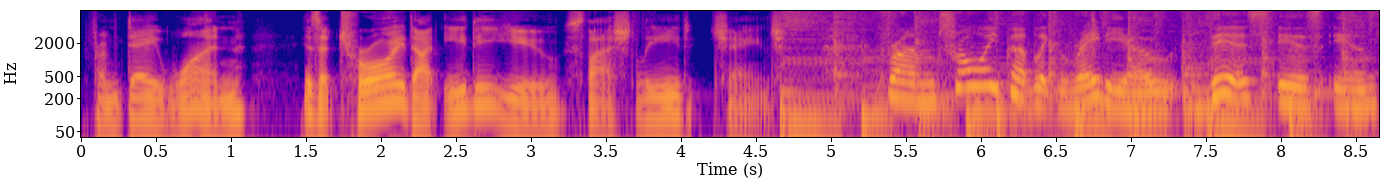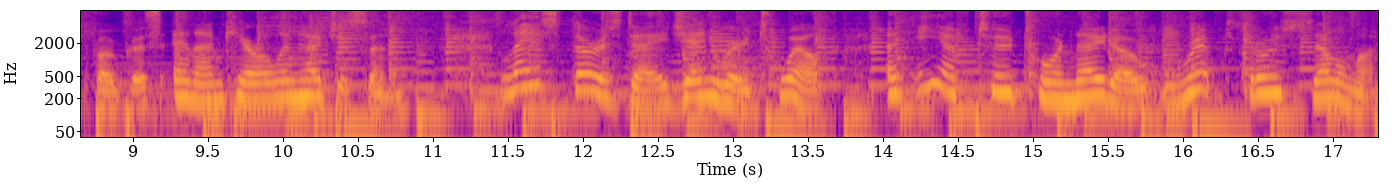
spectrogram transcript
from day one is at troy.edu slash lead change. From Troy Public Radio, this is In Focus, and I'm Carolyn Hutchison. Last Thursday, January 12th, an EF2 tornado ripped through Selma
